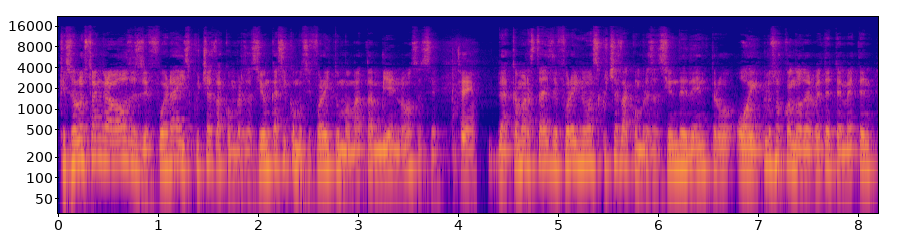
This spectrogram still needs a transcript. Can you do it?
que solo están grabados desde fuera y escuchas la conversación casi como si fuera y tu mamá también, ¿no? O sea, sí. la cámara está desde fuera y no escuchas la conversación de dentro, o incluso cuando de repente te meten,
